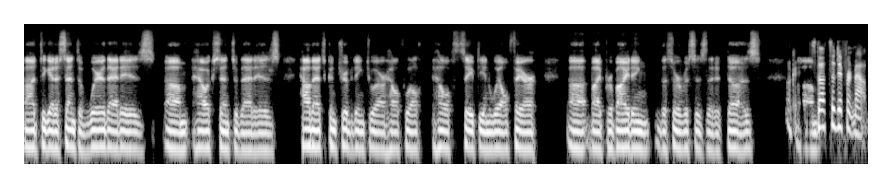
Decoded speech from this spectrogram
uh, to get a sense of where that is, um, how extensive that is, how that's contributing to our health, wealth, health, safety and welfare uh, by providing the services that it does. Okay, so Um, that's a different map.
